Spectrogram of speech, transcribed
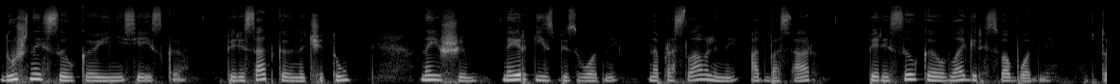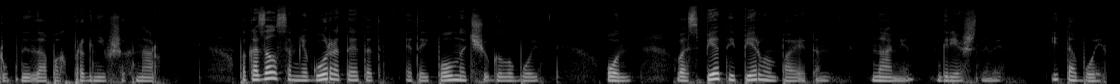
душной ссылкою енисейскую, пересадкою на Читу, на Ишим, на Иргиз безводный, на прославленный Атбасар, пересылкою в лагерь свободный – трупный запах прогнивших нар. Показался мне город этот, этой полночью голубой. Он, воспетый первым поэтом, нами, грешными, и тобой.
